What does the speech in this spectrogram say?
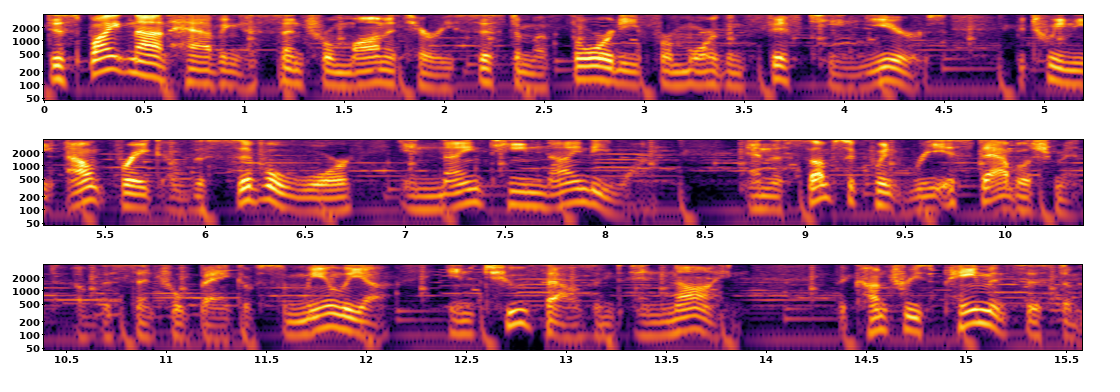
Despite not having a central monetary system authority for more than 15 years, between the outbreak of the Civil War in 1991 and the subsequent re-establishment of the Central Bank of Somalia in 2009, the country's payment system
